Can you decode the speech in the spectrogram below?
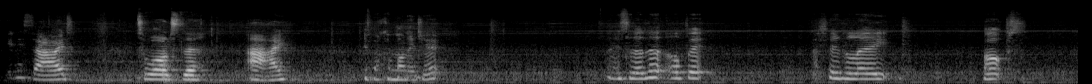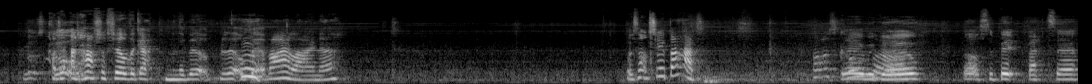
skinny side towards the eye, if I can manage it. And It's a little bit fiddly. Oops. Looks I'd, I'd have to fill the gap with a bit, little bit of eyeliner. But it's not too bad. That was cool. There we though. go. That's a bit better.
